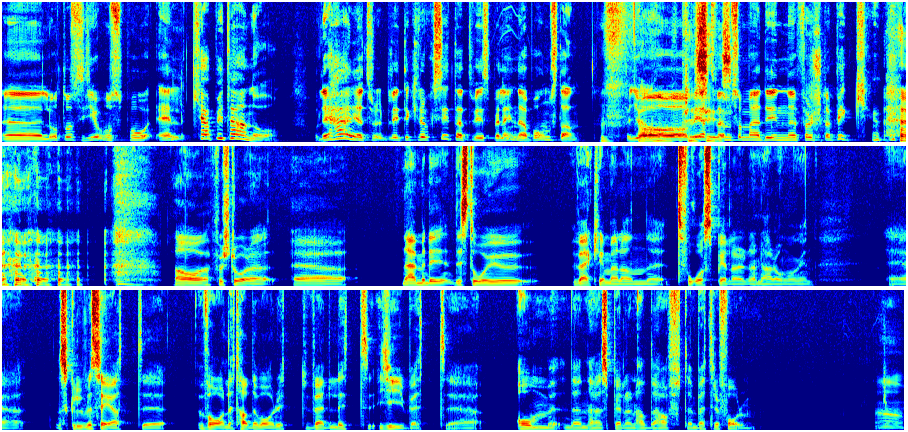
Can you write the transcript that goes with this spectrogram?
Eh, låt oss ge oss på El Capitano. Och det här jag tror det blir lite kruxigt att vi spelar in det här på onsdagen. För jag Ja, vet vem som är din eh, första pick. Ja, jag förstår det. Eh, nej, men det, det står ju verkligen mellan eh, två spelare den här omgången. Eh, jag skulle väl säga att eh, valet hade varit väldigt givet eh, om den här spelaren hade haft en bättre form. ja.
